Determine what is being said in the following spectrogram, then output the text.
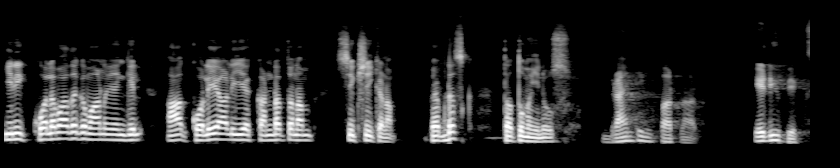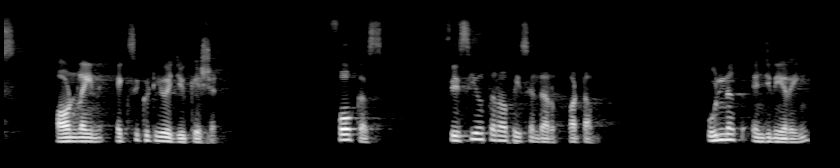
ഇനി കൊലപാതകമാണ് എങ്കിൽ ആ കൊലയാളിയെ കണ്ടെത്തണം ശിക്ഷിക്കണം. വെബ് ഡെസ്ക് തത്തുമൈ news. Branding partner Edubix online executive education focus physiotherapy centre Pattom Unnath engineering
